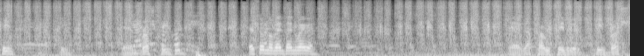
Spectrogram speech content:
Paint, paint. And brush painted. Eso 99. Yeah, I'm gonna probably paint it with a paintbrush.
